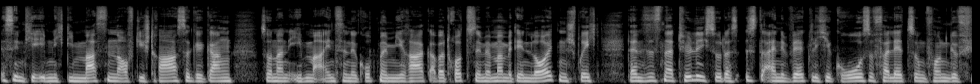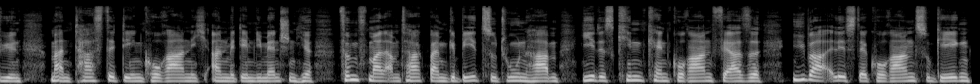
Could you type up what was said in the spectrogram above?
es sind hier eben nicht die Massen auf die Straße gegangen, sondern eben einzelne Gruppen im Irak. Aber trotzdem, wenn man mit den Leuten spricht, dann ist es natürlich so, das ist eine wirkliche große Verletzung von Gefühlen. Man tastet den Koran nicht an, mit dem die Menschen hier fünfmal am Tag beim Gebet zu tun haben. Jedes Kind kennt Koranverse. Überall ist der Koran zugegen.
